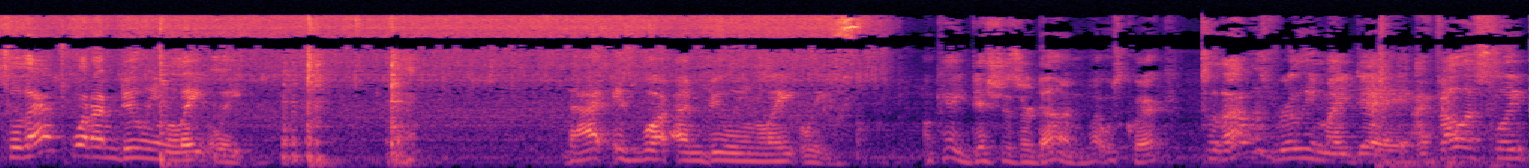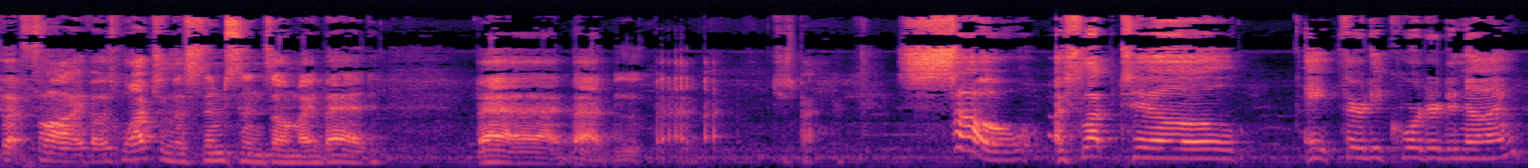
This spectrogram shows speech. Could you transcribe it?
So that's what I'm doing lately. That is what I'm doing lately. Okay, dishes are done. That was quick. So that was really my day. I fell asleep at 5. I was watching The Simpsons on my bed. Bad, bad, move, bad, bad. Just bad. So, I slept till 8.30, quarter to 9.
